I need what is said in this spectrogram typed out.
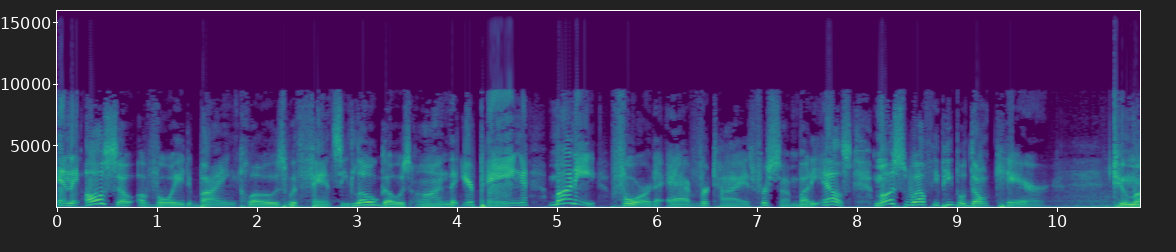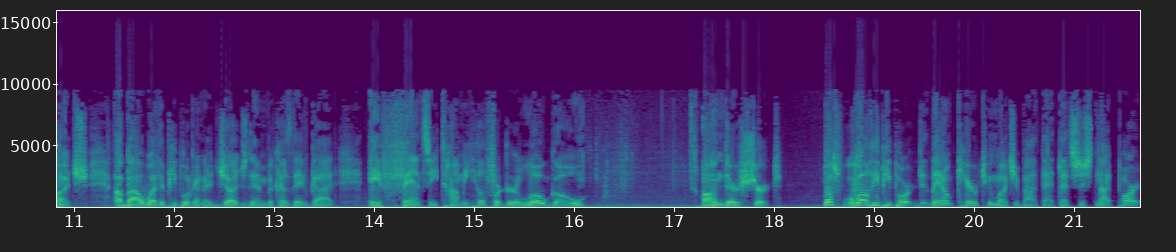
And they also avoid buying clothes with fancy logos on that you're paying money for to advertise for somebody else. Most wealthy people don't care too much about whether people are going to judge them because they've got a fancy Tommy Hilfiger logo on their shirt. Most wealthy people they don't care too much about that. That's just not part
